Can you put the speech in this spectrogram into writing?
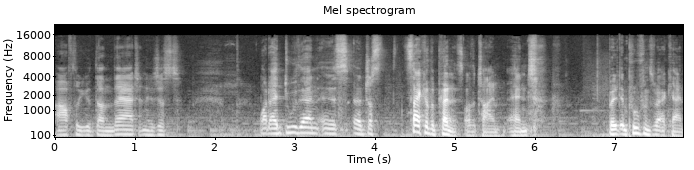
After you've done that, and you just what I do then is uh, just cycle the planets all the time and build improvements where I can.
